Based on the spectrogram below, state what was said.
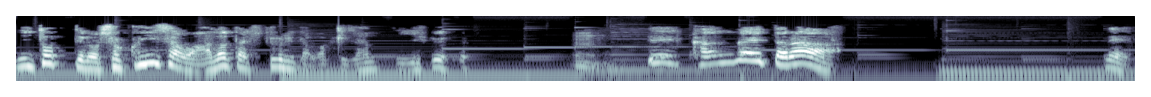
にとっての職員さんはあなた一人なわけじゃんっていう。うん。で、考えたら、ね、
